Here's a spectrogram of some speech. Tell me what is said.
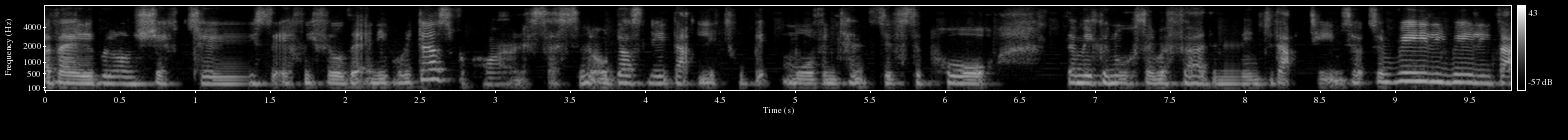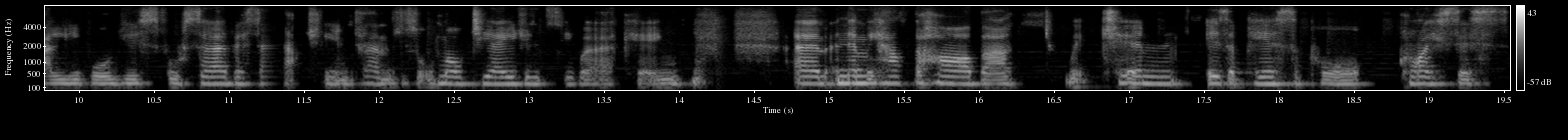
available on shift two. So if we feel that anybody does require an assessment or does need that little bit more of intensive support, then we can also refer them into that team. So it's a really, really valuable, useful service actually in terms of sort of multi-agency working. Um, and then we have the Harbour, which um, is a peer support crisis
